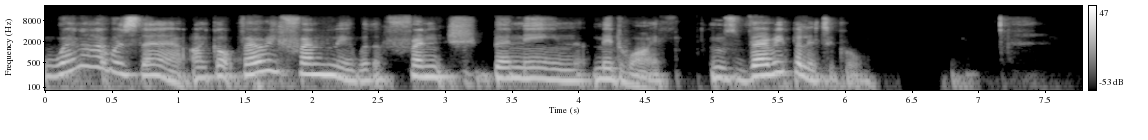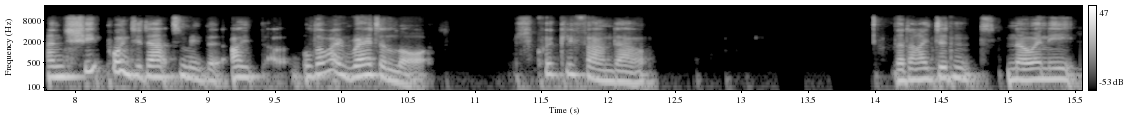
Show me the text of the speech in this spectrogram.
when I was there, I got very friendly with a French Benin midwife who was very political. And she pointed out to me that I, although I read a lot, she quickly found out that I didn't know any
